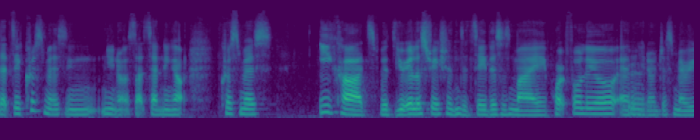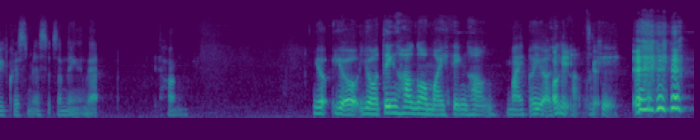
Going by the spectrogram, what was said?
Let's say Christmas, and you know, start sending out Christmas e-cards with your illustrations and say this is my portfolio and you know mm. just Merry Christmas or something like that. Hung. Your your your thing hung or my thing hung? My Oh, thing- your okay, thing hung. Okay.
